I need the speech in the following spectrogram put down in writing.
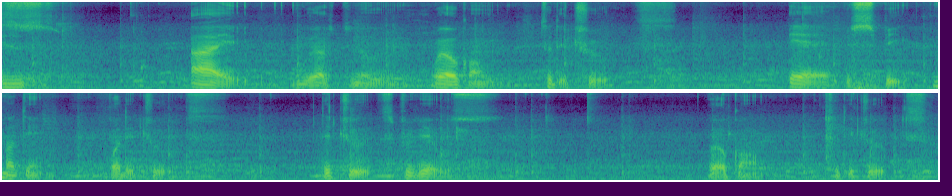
This is I. Good afternoon. Welcome to the truth. Here we speak nothing but the truth. The truth prevails. Welcome to the truth.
